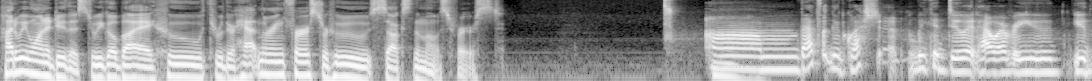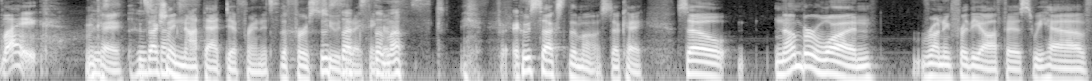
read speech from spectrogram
How do we want to do this? Do we go by who threw their hat in the ring first, or who sucks the most first? Um, that's a good question. We could do it however you you'd like. Okay, who it's actually not that different. It's the first two that I think. Who sucks the are most? Who sucks the most? Okay. So, number one running for the office, we have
